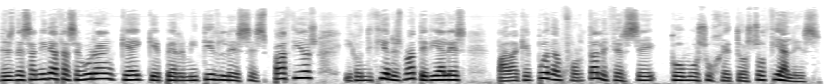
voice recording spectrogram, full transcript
Desde Sanidad aseguran que hay que permitirles espacios y condiciones materiales para que puedan fortalecerse como sujetos sociales.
